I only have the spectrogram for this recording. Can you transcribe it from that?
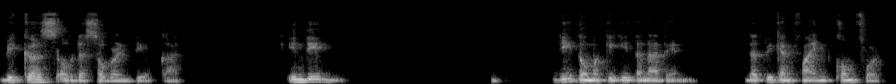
because of the sovereignty of God. Indeed, dito makikita natin that we can find comfort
